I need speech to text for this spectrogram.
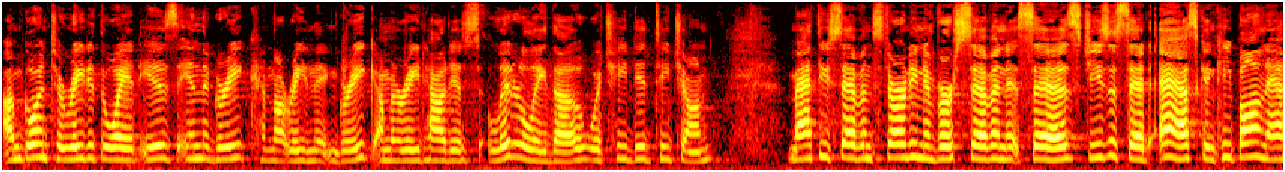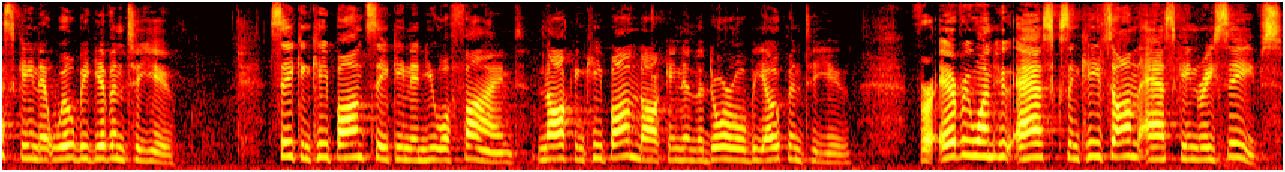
I'm going to read it the way it is in the Greek. I'm not reading it in Greek. I'm going to read how it is literally, though, which he did teach on. Matthew 7, starting in verse 7, it says, Jesus said, Ask and keep on asking, it will be given to you. Seek and keep on seeking, and you will find. Knock and keep on knocking, and the door will be open to you. For everyone who asks and keeps on asking receives.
